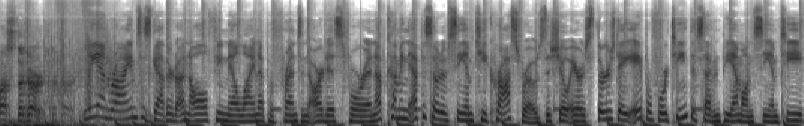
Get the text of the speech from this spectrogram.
us the dirt. LeAnn Rimes has gathered an all female lineup of friends and artists for an upcoming episode of CMT Crossroads. The show airs Thursday, April 14th at 7 p.m. on CMT.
